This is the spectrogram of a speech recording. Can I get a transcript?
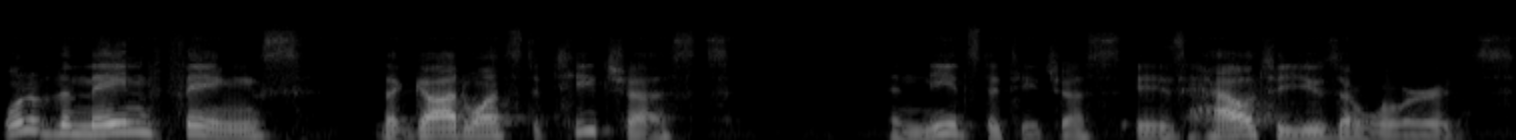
one of the main things that God wants to teach us and needs to teach us is how to use our words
